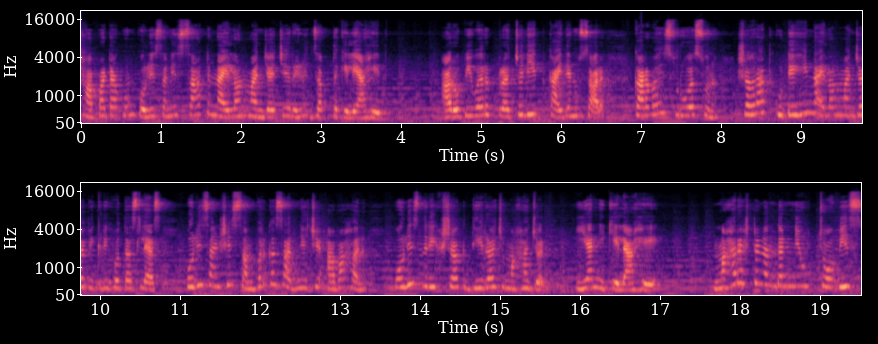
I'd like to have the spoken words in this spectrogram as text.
छापा टाकून पोलिसांनी साठ नायलॉन मांज्याचे रीळ जप्त केले आहेत. आरोपीवर प्रचलित कायद्यानुसार कारवाई सुरू असून शहरात कुठेही नायलॉन मांजा विक्री होत असल्यास पोलिसांशी संपर्क साधण्याचे आवाहन पोलीस निरीक्षक धीरज महाजन यांनी केलं आहे. महाराष्ट्र नंदन न्यूज चोवीस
